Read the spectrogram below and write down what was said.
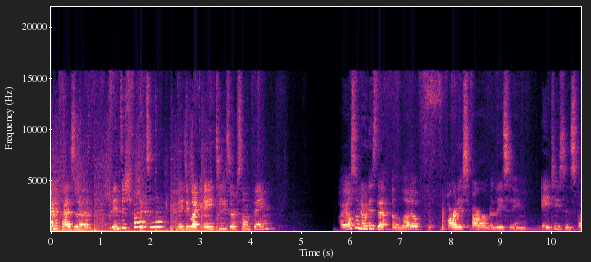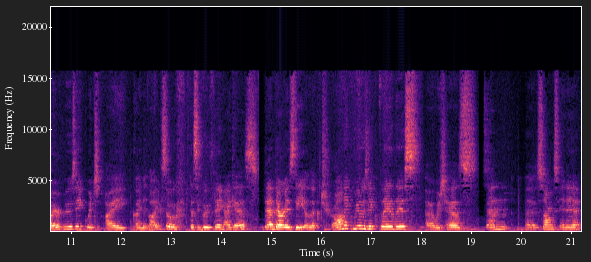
Kind of has a vintage vibe to it, maybe like 80s or something. I also noticed that a lot of artists are releasing 80s inspired music, which I kind of like, so that's a good thing, I guess. Then there is the electronic music playlist, uh, which has 10 uh, songs in it.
